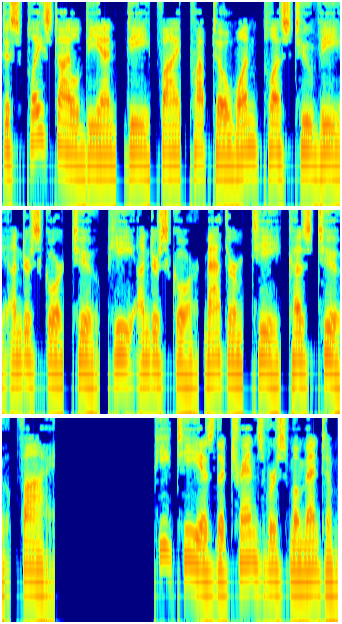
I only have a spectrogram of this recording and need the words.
display style dn d phi propto 1 plus 2 v underscore 2 p underscore mathrm t cos 2 phi. Pt is the transverse momentum.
